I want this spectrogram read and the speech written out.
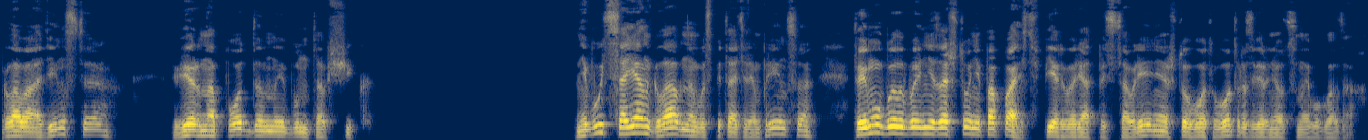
Глава одиннадцатая. Верноподданный бунтовщик. Не будь Саян главным воспитателем принца, то ему было бы ни за что не попасть в первый ряд представления, что вот-вот развернется на его глазах.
